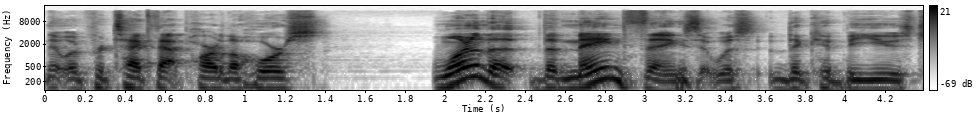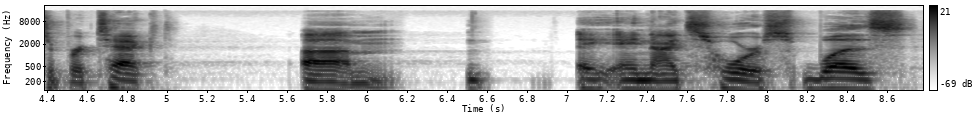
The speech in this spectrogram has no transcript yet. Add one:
that would protect that part of the horse. One of the, the main things that was that could be used to protect um, a, a knight's horse was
